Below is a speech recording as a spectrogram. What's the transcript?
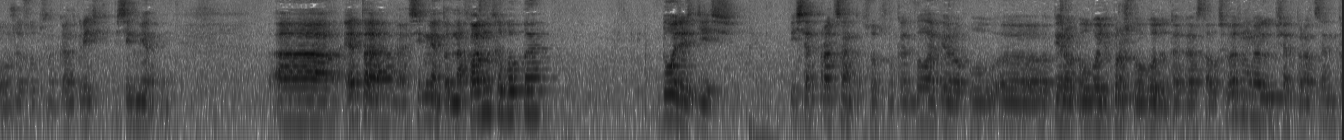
уже, собственно, к конкретике по сегментной. А, это сегмент однофазных АБП. Доля здесь 50%, собственно, как была первое, пол, э, первое прошлого года, так и осталось в этом году 50%.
